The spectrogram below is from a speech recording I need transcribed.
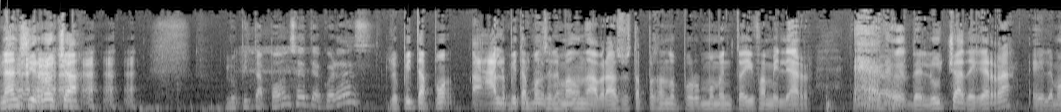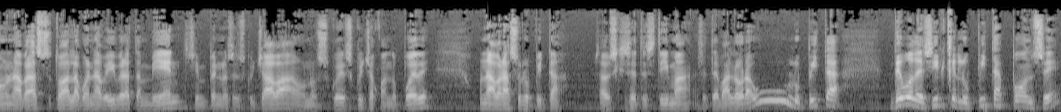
Nancy Rocha, Lupita Ponce, ¿te acuerdas? Lupita Pon, ah, Lupita, Ponce le mando un abrazo, está pasando por un momento ahí familiar eh, de, de lucha, de guerra, Eh, le mando un abrazo, toda la buena vibra también, siempre nos escuchaba o nos escucha cuando puede. Un abrazo Lupita, sabes que se te estima, se te valora. Uh, Lupita, debo decir que Lupita Ponce,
